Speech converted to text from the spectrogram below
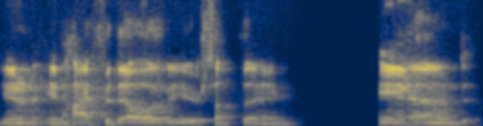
you know, in high fidelity or something. And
